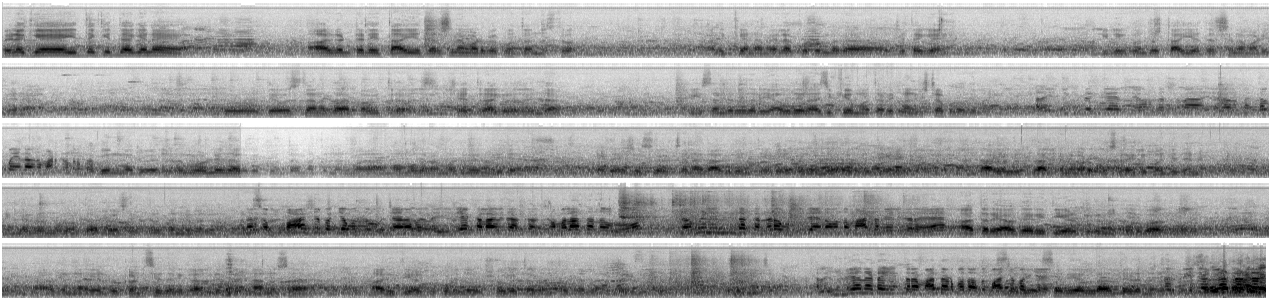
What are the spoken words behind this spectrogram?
ಬೆಳಗ್ಗೆ ಇದ್ದಕ್ಕಿದ್ದಾಗೇ ಆರು ಗಂಟೆಯಲ್ಲಿ ತಾಯಿ ದರ್ಶನ ಮಾಡಬೇಕು ಅಂತ ಅನ್ನಿಸ್ತು. ಅದಕ್ಕೆ ನಮ್ಮೆಲ್ಲ ಕುಟುಂಬದ ಜೊತೆಗೆ ಇಲ್ಲಿಗೆ ಬಂದು ತಾಯಿಯ ದರ್ಶನ ಮಾಡಿದ್ದೇನೆ. ಇದು ದೇವಸ್ಥಾನದ ಪವಿತ್ರ ಕ್ಷೇತ್ರ ಆಗಿರೋದ್ರಿಂದ ಈ ಸಂದರ್ಭದಲ್ಲಿ ಯಾವುದೇ ರಾಜಕೀಯ ಮಾತಾಡೋಕ್ಕೆ ನಾನು ಇಷ್ಟಪಡೋದಿಲ್ಲ. ಮಗನ ಮದುವೆ. ಎಲ್ರಿಗೂ ಒಳ್ಳೇದಾಗಬೇಕು ಅಂತ ಮತ್ತು ನನ್ನ ಮಗ ಮೊಮ್ಮಗನ ಮದುವೆನೂ ಇದೆ. ಎಲ್ಲ ಯಶಸ್ವಿಯಾಗಿ ಚೆನ್ನಾಗಾಗಲಿ ಅಂತೇಳಿ ಎಲ್ಲರಿಗೂ ಒಳ್ಳೇದಾಗಲಿ ಅಂತೇಳಿ ತಾಯಿ ಪ್ರಾರ್ಥನೆ ಮಾಡೋಕ್ಕೋಸ್ಕರ ಇಲ್ಲಿ ಬಂದಿದ್ದೇನೆ. ನಿಮ್ಮೆಲ್ಲರೂ ನೋಡುವಂಥ ಅವಕಾಶ ಇತ್ತು. ಧನ್ಯವಾದ. ಭಾಷೆ ಬಗ್ಗೆ ಒಂದು ವಿಚಾರ ಬಂದಿದೆ ಇದೇ ಕಲಾವಿದ ಕಮಲಾಸನ್ ಅವರು ತಮಿಳಿನಿಂದ ಕನ್ನಡ ಹುಟ್ಟಿದೆ ಅನ್ನೋ ಒಂದು ಮಾತನ್ನು ಹೇಳಿದ್ದಾರೆ. ಆ ಥರ ಯಾವುದೇ ರೀತಿ ಹೇಳಿಕೆಗಳನ್ನ ಕೊಡಬಾರ್ದು. ಅದನ್ನು ಎಲ್ಲರೂ ಖಂಡಿಸಿದ್ದಾರೆ ಈಗಾಗಲೇ. ನಾನು ಸಹ ಆ ರೀತಿಯಾಗಿ ಕೂಡ ಶೋಭೆ ತರುವಂಥದ್ದೆಲ್ಲ ಅಂತ ನಟ ಈ ತರ ಮಾತಾಡ್ಬೋದು ಅದು ಭಾಷೆ ಬಗ್ಗೆ. ಸರಿಯಲ್ಲ ಅಂತ ಹೇಳಿದ್ನಲ್ಲ. ಬಿಜೆಪಿ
